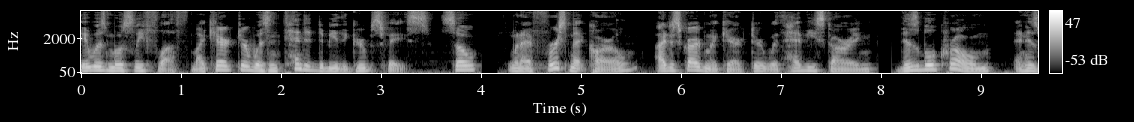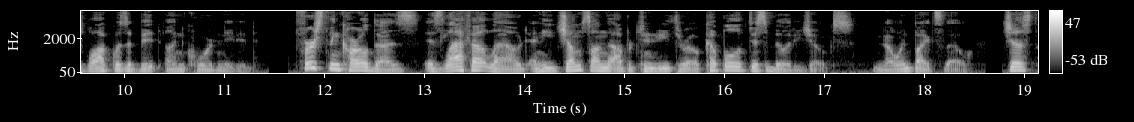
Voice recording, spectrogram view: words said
It was mostly fluff. My character was intended to be the group's face. So, when I first met Carl, I described my character with heavy scarring, visible chrome, and his walk was a bit uncoordinated. First thing Carl does is laugh out loud and he jumps on the opportunity to throw a couple of disability jokes. No one bites though, just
